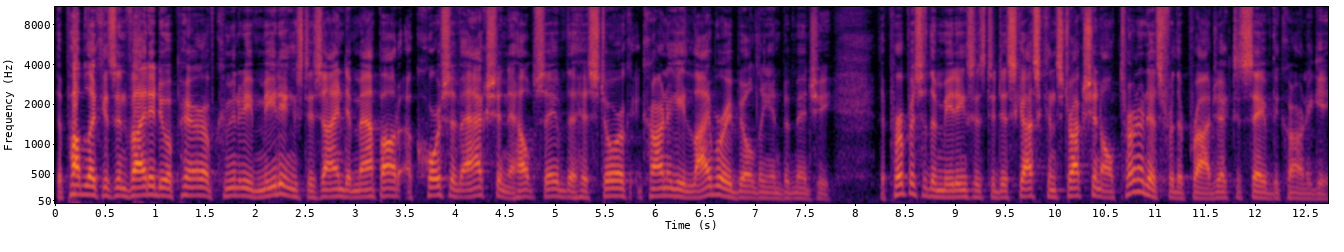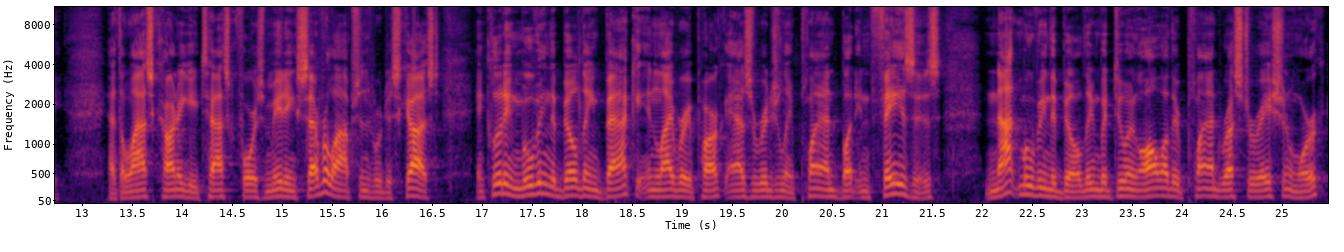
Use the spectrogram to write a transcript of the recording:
The public is invited to a pair of community meetings designed to map out a course of action to help save the historic Carnegie Library building in Bemidji. The purpose of the meetings is to discuss construction alternatives for the project to save the Carnegie. At the last Carnegie Task Force meeting, several options were discussed, including moving the building back in Library Park as originally planned, but in phases, not moving the building, but doing all other planned restoration work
